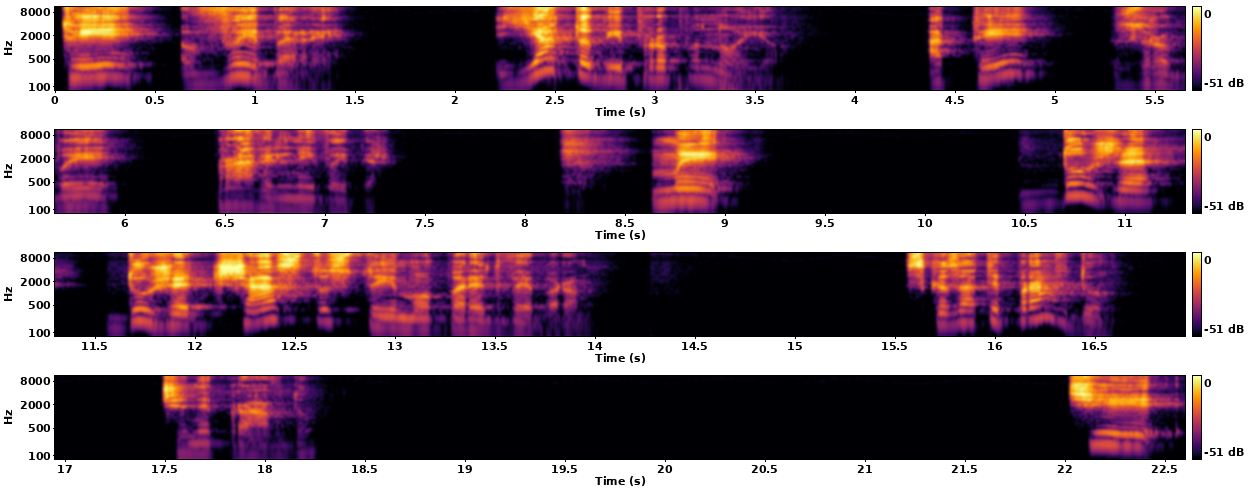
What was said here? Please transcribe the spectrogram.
Ти вибери. Я тобі пропоную, а ти зроби правильний вибір. Ми дуже, дуже часто стоїмо перед вибором. Сказати правду чи неправду? Чи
